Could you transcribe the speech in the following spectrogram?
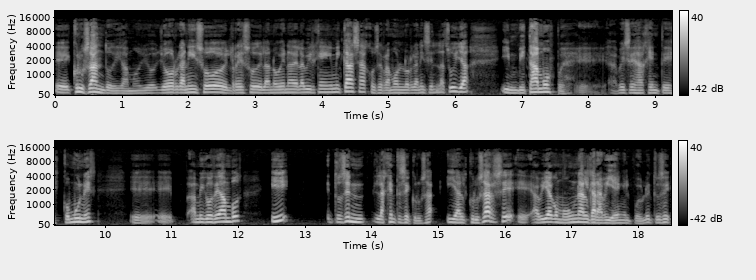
eh, cruzando, digamos. Yo, yo organizo el rezo de la novena de la Virgen en mi casa, José Ramón lo organiza en la suya, invitamos pues eh, a veces a gentes comunes, eh, amigos de ambos, y entonces la gente se cruza y al cruzarse eh, había como una algarabía en el pueblo. Entonces,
